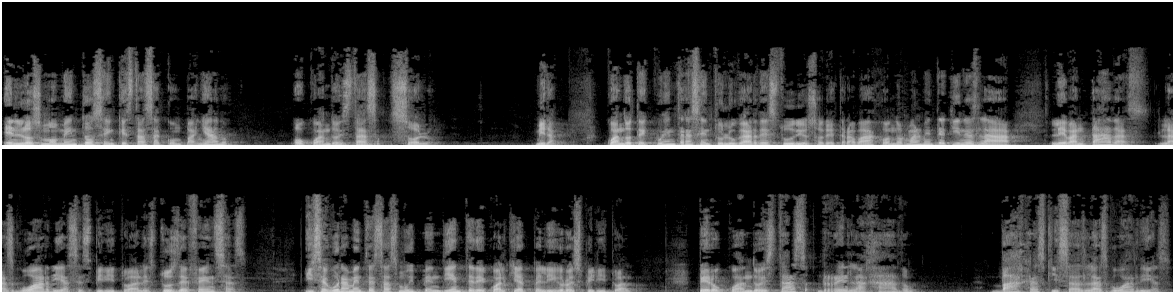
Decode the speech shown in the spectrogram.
¿En los momentos en que estás acompañado o cuando estás solo? Mira, cuando te encuentras en tu lugar de estudios o de trabajo, normalmente tienes la, levantadas las guardias espirituales, tus defensas, y seguramente estás muy pendiente de cualquier peligro espiritual. Pero cuando estás relajado, bajas quizás las guardias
